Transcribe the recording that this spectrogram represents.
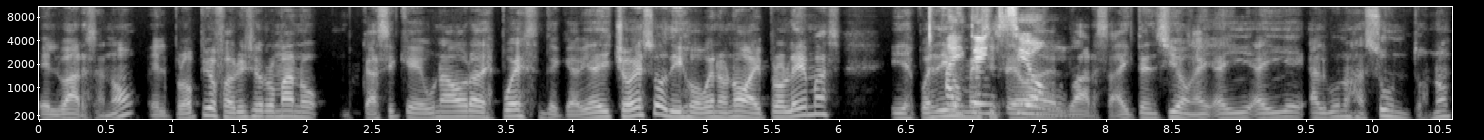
el Barça, ¿no? El propio Fabricio Romano, casi que una hora después de que había dicho eso, dijo, bueno, no, hay problemas, y después dijo, Messi se va del Barça, hay tensión, hay, hay, hay, algunos asuntos, ¿no?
